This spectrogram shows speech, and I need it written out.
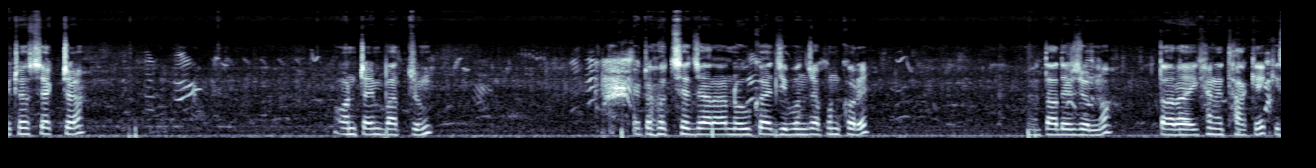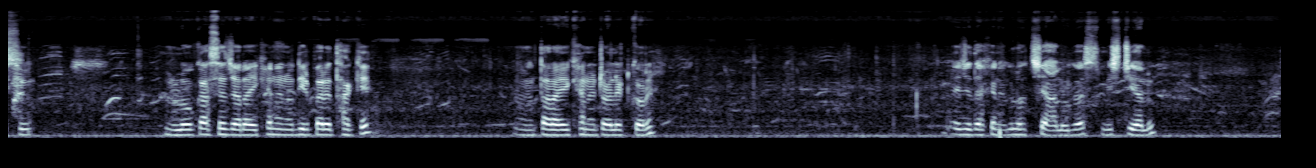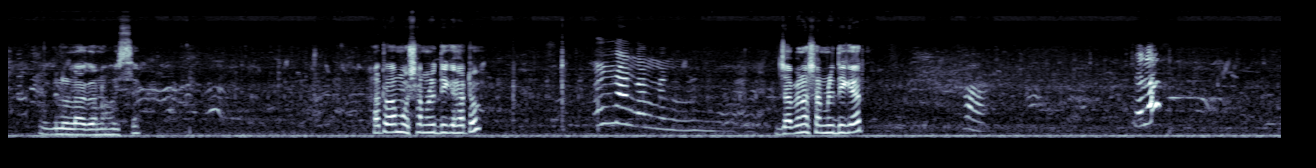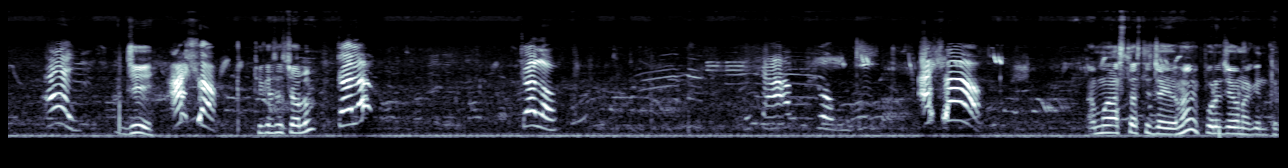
এটা হচ্ছে একটা অন টাইম বাথরুম এটা হচ্ছে যারা নৌকায় জীবনযাপন করে তাদের জন্য। তারা এখানে থাকে কিছু লোক আছে যারা এখানে নদীর পাড়ে থাকে তারা এখানে টয়লেট করে। এই যে দেখেন এগুলো হচ্ছে আলু গাছ মিষ্টি আলু। এগুলো লাগানো হয়েছে। হাঁটো আমো সামনের দিকে হাঁটো। যাবে না সামনের দিকে আর? হ্যাঁ। জি। ঠিক আছে চলো। চলো। চলো। আম্মু আস্তে আস্তে যাইও হ্যাঁ? পরে যেও না কিন্তু।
